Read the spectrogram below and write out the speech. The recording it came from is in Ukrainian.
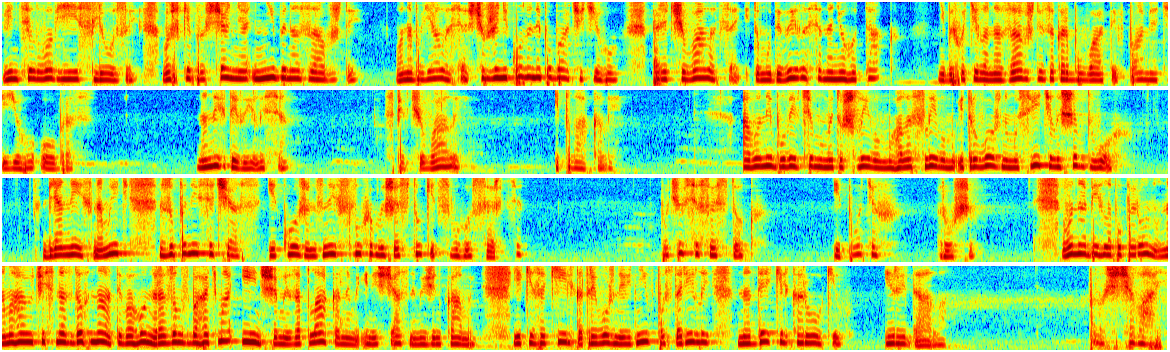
Він цілував її сльози, важке прощання, ніби назавжди. Вона боялася, що вже ніколи не побачить його, передчувала це і тому дивилася на нього так, ніби хотіла назавжди закарбувати в пам'яті його образ. На них дивилися співчували і плакали. А вони були в цьому метушливому, галасливому і тривожному світі лише вдвох. Для них на мить зупинився час, і кожен з них слухав лише стукіт свого серця. Почувся свисток, і потяг рушив. Вона бігла по перону, намагаючись наздогнати вагон разом з багатьма іншими заплаканими і нещасними жінками, які за кілька тривожних днів постаріли на декілька років і ридала. Прощавай,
